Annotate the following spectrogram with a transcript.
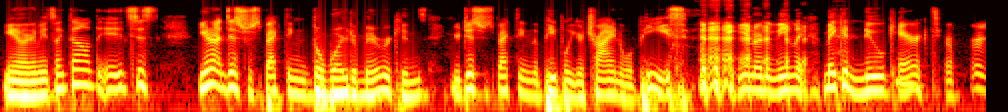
You know what I mean? It's like don't. It's just you're not disrespecting the white Americans. You're disrespecting the people you're trying to appease. you know what I mean? Like make a new character for,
